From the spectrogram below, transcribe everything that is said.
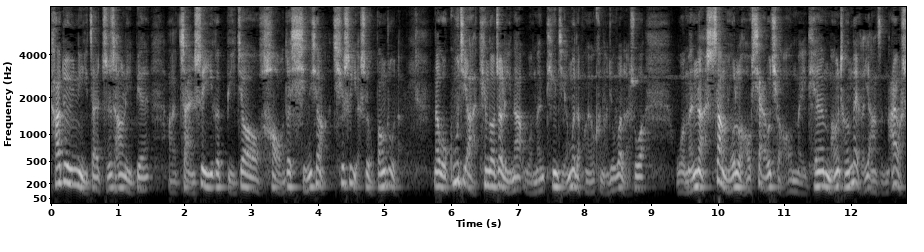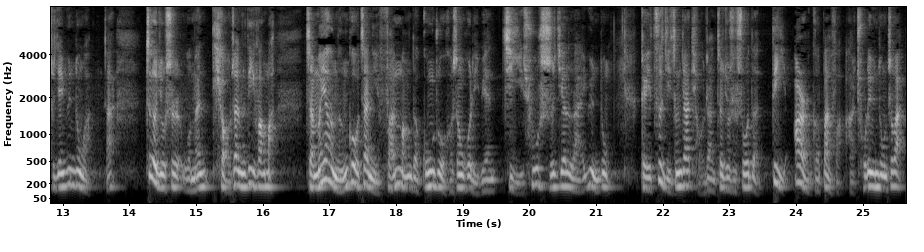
它对于你在职场里边啊展示一个比较好的形象，其实也是有帮助的。那我估计啊，听到这里呢，我们听节目的朋友可能就问了，说。我们呢，上有老下有小，每天忙成那个样子，哪有时间运动啊？啊，这就是我们挑战的地方嘛。怎么样能够在你繁忙的工作和生活里边挤出时间来运动，给自己增加挑战？这就是说的第二个办法啊。除了运动之外，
